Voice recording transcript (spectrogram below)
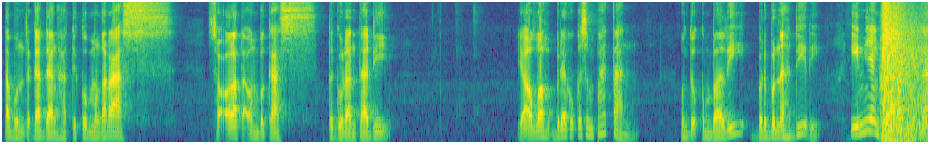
Tabun terkadang hatiku mengeras seolah tak membekas teguran tadi. Ya Allah, beri aku kesempatan untuk kembali berbenah diri. Ini yang jarang kita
